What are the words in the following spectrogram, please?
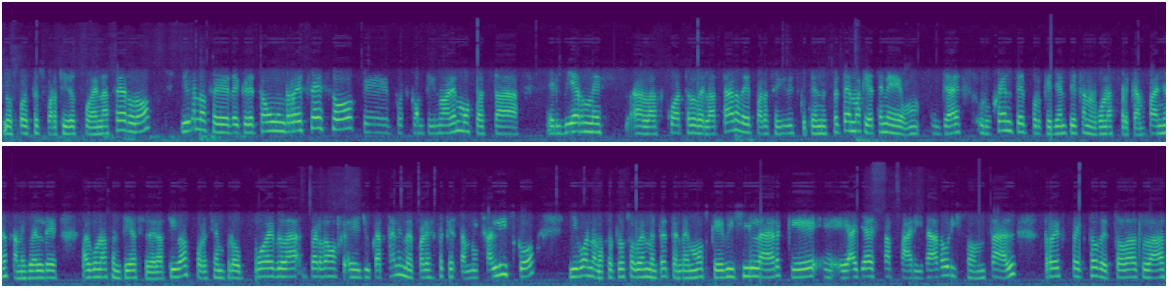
los propios partidos pueden hacerlo. Y bueno, se decretó un receso que pues continuaremos hasta el viernes a las 4 de la tarde para seguir discutiendo este tema que ya tiene ya es urgente porque ya empiezan algunas precampañas a nivel de algunas entidades federativas, por ejemplo Puebla, perdón, eh, Yucatán y me parece que también Jalisco. Y bueno, nosotros obviamente tenemos que vigilar que eh, haya esta paridad horizontal respecto de todas las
